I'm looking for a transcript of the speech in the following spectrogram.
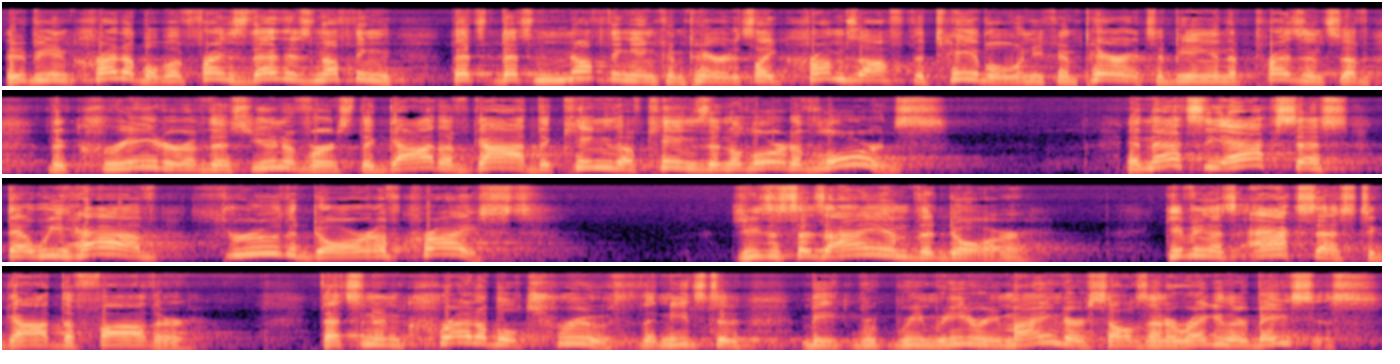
It'd be incredible. But friends, that is nothing, that's, that's nothing in comparison. It's like crumbs off the table when you compare it to being in the presence of the creator of this universe, the God of God, the King of kings, and the Lord of lords. And that's the access that we have through the door of Christ. Jesus says, I am the door, giving us access to God the Father. That's an incredible truth that needs to be, we need to remind ourselves on a regular basis.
